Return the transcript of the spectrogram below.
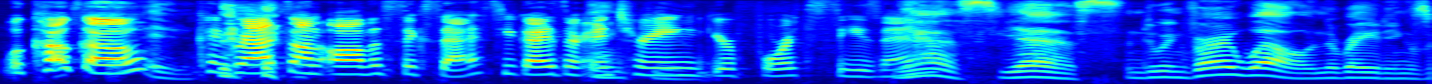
Well, Coco, Hey. congrats on all the success. You guys are Thank entering you. your fourth season. Yes, yes, and doing very well in the ratings.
